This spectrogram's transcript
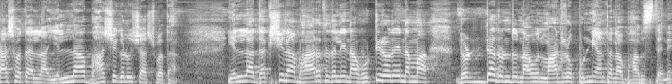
ಶಾಶ್ವತ ಅಲ್ಲ, ಎಲ್ಲ ಭಾಷೆಗಳು ಶಾಶ್ವತ. ಎಲ್ಲ ದಕ್ಷಿಣ ಭಾರತದಲ್ಲಿ ನಾವು ಹುಟ್ಟಿರೋದೇ ನಮ್ಮ ದೊಡ್ಡದೊಂದು ನಾವು ಮಾಡಿರೋ ಪುಣ್ಯ ಅಂತ ನಾವು ಭಾವಿಸ್ತೇನೆ.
